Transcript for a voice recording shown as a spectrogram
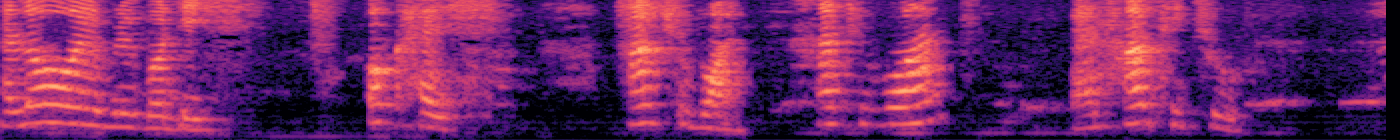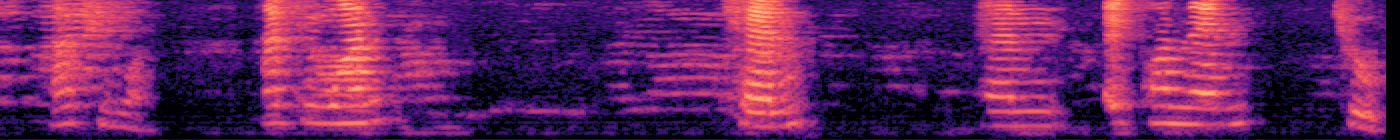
Hello everybody. Okay, how to one, to one, and to two, to one, to one, ten, ten exponent two.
